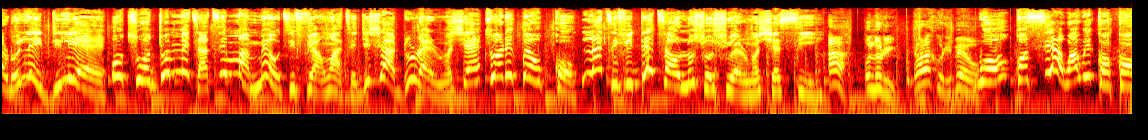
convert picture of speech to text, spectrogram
àrólé ìdílé ẹ̀ ó tu ọjọ́ mẹ́ta tí màmá ẹ̀ ò ti fi àwọn àtẹ̀jíṣẹ́ àdúrà ẹ̀ ránṣẹ́ torí pé o kọ̀ láti fi dẹ́ta olóṣooṣù ẹ̀ ránṣẹ́ sí i. ah olórí rárá kò rí bẹ́ẹ̀ o. wo kò sí àwáwí kankan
